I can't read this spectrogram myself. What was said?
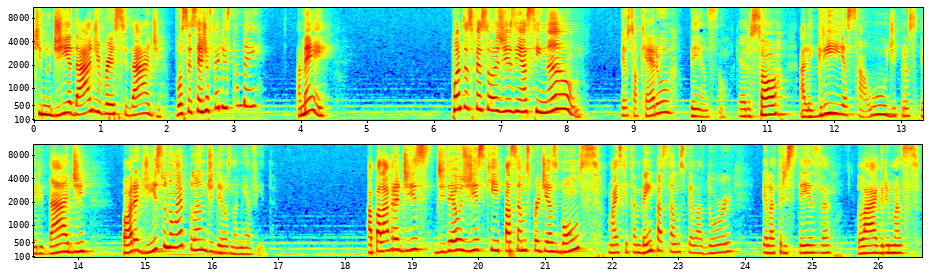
Que no dia da adversidade você seja feliz também. Amém? Quantas pessoas dizem assim, não, eu só quero bênção, quero só alegria, saúde, prosperidade. Fora disso, não é plano de Deus na minha vida. A palavra diz, de Deus diz que passamos por dias bons, mas que também passamos pela dor, pela tristeza, lágrimas,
